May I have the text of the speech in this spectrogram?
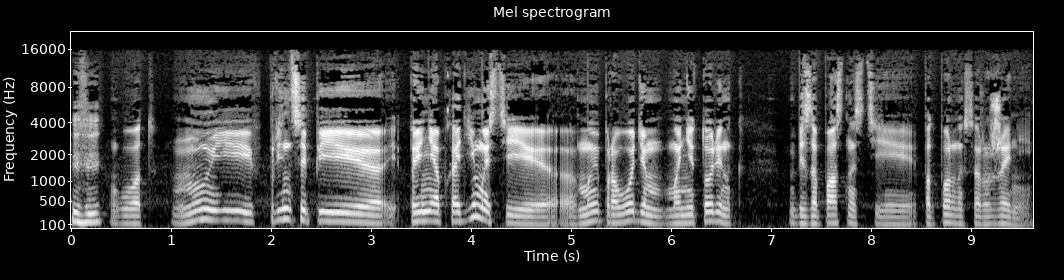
Угу. Вот. Ну и, в принципе, при необходимости мы проводим мониторинг безопасности подпорных сооружений.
